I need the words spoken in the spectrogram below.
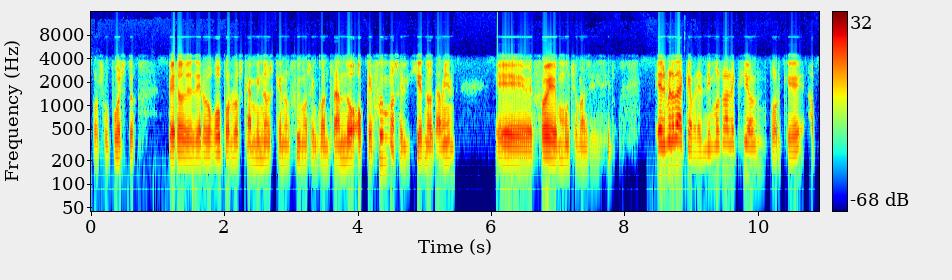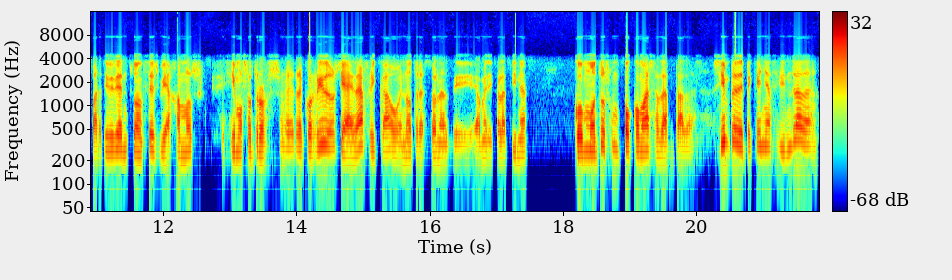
por supuesto, pero desde luego por los caminos que nos fuimos encontrando o que fuimos eligiendo también, eh, fue mucho más difícil. Es verdad que aprendimos la lección porque a partir de entonces viajamos, hicimos otros eh, recorridos ya en África o en otras zonas de América Latina con motos un poco más adaptadas, siempre de pequeña cilindrada,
